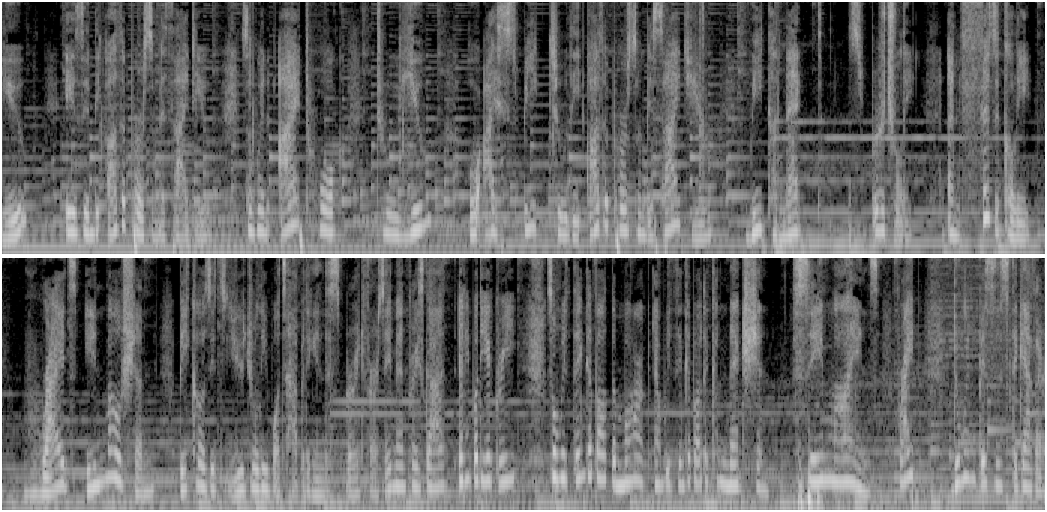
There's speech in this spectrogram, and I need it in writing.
you is in the other person beside you. So when I talk to you or I speak to the other person beside you, we connect spiritually and physically rides in motion because it's usually what's happening in the spirit first. Amen. Praise God. Anybody agree? So we think about the mark and we think about a connection. Same minds, right? Doing business together,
